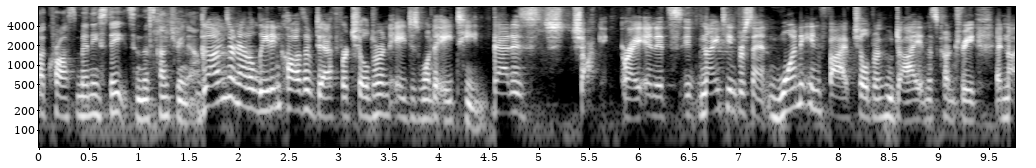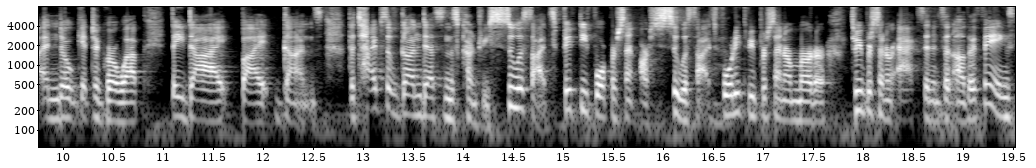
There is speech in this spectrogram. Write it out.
across many states in this country now. Guns are now the leading cause of death for children ages 1 to 18. That is shocking, right? And it's 19%. One in five children who die in this country and, not, and don't get to grow up, they die by guns. The types of gun deaths in this country suicides, 54% are suicides, 43% are murder, 3% are accidents and other things.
